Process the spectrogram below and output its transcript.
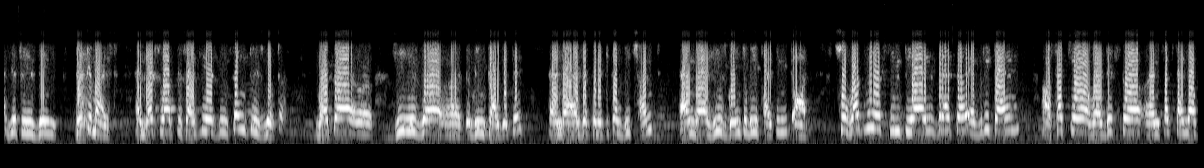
as if he is being victimized, and that's what precisely has been saying to his voters that uh, he is uh, uh, being targeted and uh, as a political witch hunt, and uh, he is going to be fighting it on. So what we have seen here is that uh, every time uh, such verdicts uh, and such kind of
